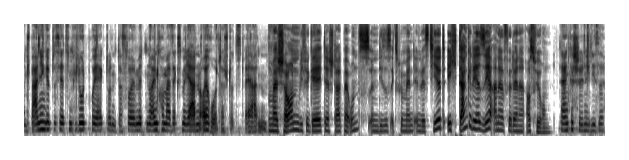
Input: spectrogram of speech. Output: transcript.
In Spanien gibt es jetzt ein Pilotprojekt und das soll mit 9,6 Milliarden Euro unterstützt werden. Mal schauen, wie viel Geld der Staat bei uns in dieses Experiment investiert. Ich danke dir sehr, Anne, für deine Ausführungen Ausführungen. Dankeschön, Elise.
